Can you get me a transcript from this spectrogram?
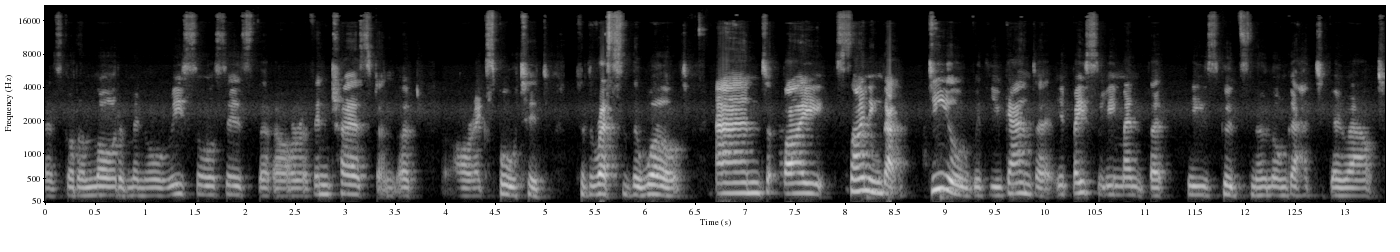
has got a lot of mineral resources that are of interest and that are exported to the rest of the world. And by signing that deal with Uganda, it basically meant that these goods no longer had to go out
